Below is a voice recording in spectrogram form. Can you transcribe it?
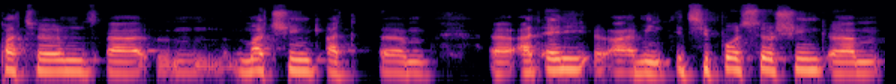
patterns uh, matching at at any, I mean, it supports searching um,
